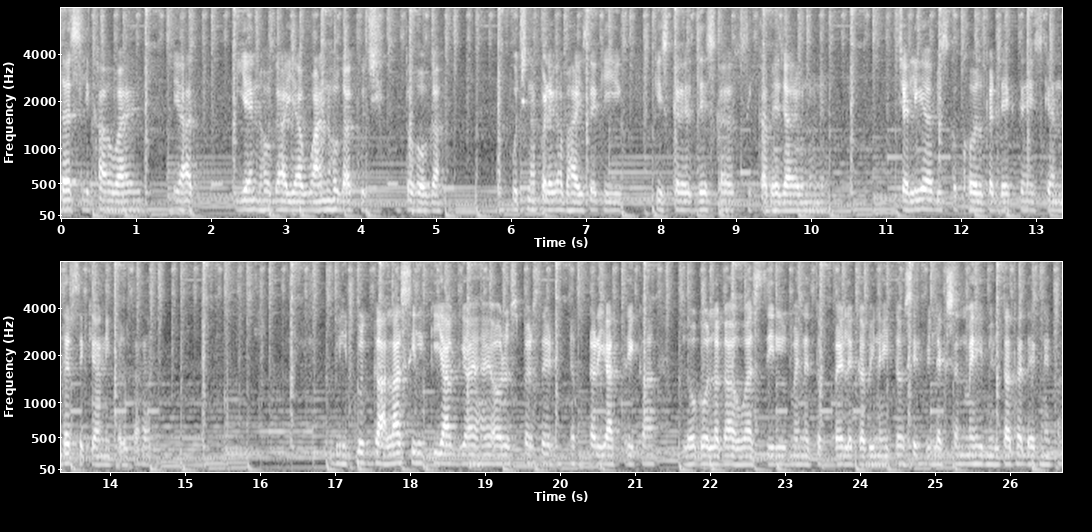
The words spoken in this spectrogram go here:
दस लिखा हुआ है, या येन होगा, या वन होगा, कुछ तो होगा। अब पूछना पड़ेगा भाई से कि किस तरह देश का सिक्का भेजा है उन्होंने। चलिए अब इसको खोल कर देखते हैं, इसके अंदर से क्या निकलता है। बिल्कुल गाला सील किया गया है और उस पर से डॉक्टर यात्री का लोगो लगा हुआ सील मैंने तो पहले कभी नहीं तो सिर्फ़ इलेक्शन में ही मिलता था देखने का।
